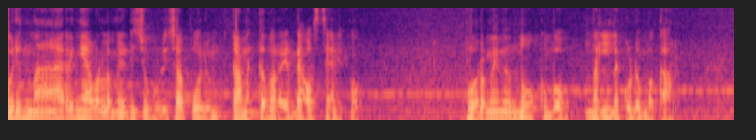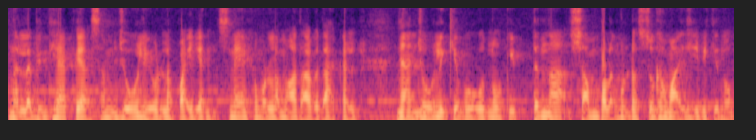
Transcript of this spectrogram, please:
ഒരു നാരങ്ങ വെള്ളം മേടിച്ച് കുടിച്ചാൽ പോലും കണക്ക് പറയേണ്ട അവസ്ഥയാണിപ്പോൾ. പുറമേ നിന്ന് നോക്കുമ്പോൾ നല്ല കുടുംബക്കാർ. നല്ല വിദ്യാഭ്യാസം ജോലിയുള്ള പയ്യൻ സ്നേഹമുള്ള മാതാപിതാക്കൾ ഞാൻ ജോലിക്ക് പോകുന്നു കിട്ടുന്ന ശമ്പളം കൊണ്ട് സുഖമായി ജീവിക്കുന്നു.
